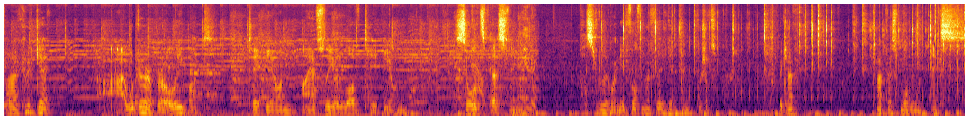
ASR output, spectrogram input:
But I could get. I would go Broly, but Tapion. I absolutely love Tapion. Sword's best thing. Plus, I really won't need fourth, and hopefully I can get the 10 push-ups. Wait, can I? Can I press more than X?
